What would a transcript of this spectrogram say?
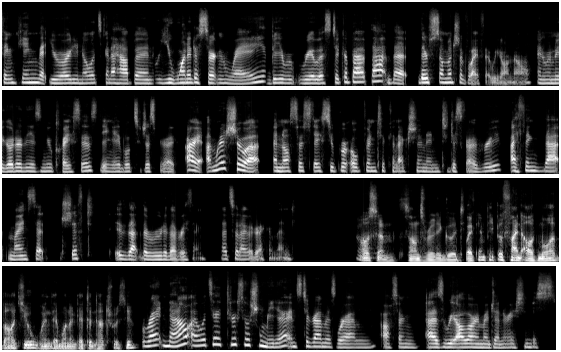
thinking that you already know what's going to happen, or you want it a certain way, be realistic about that, that there's so much of life that we don't know. And when we go to these new places, being able to just be like, all right, I'm going to show up and also stay super open to connection and to discovery. I think that mindset shift is at the root of everything. That's what I would recommend. Awesome. Sounds really good. Where can people find out more about you when they want to get in touch with you? Right now, I would say through social media. Instagram is where I'm often, as we all are in my generation, just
